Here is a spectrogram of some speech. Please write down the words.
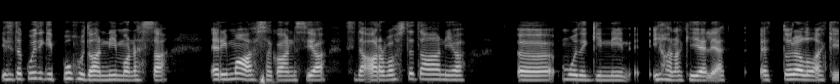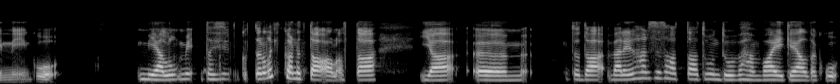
ja sitä kuitenkin puhutaan niin monessa eri maassa kanssa ja sitä arvostetaan ja ö, muutenkin niin ihana kieli, että et todellakin niin kuin, mieluummin, tai siis todellakin kannattaa aloittaa ja öm, tota, välillähän se saattaa tuntua vähän vaikealta, kun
